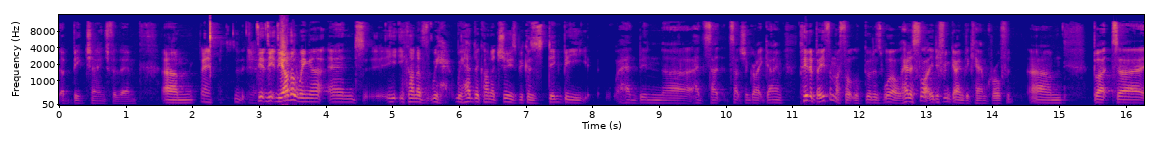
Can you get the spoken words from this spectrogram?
a big change for them. Um, Fantastic. the, the, the other winger, and he, he kind of we we had to kind of choose because Digby had been uh, had su- such a great game. Peter Betham, I thought looked good as well. Had a slightly different game to Cam Crawford, um, but uh,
